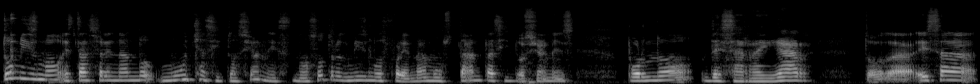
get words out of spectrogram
Tú mismo estás frenando muchas situaciones. Nosotros mismos frenamos tantas situaciones por no desarraigar toda esa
